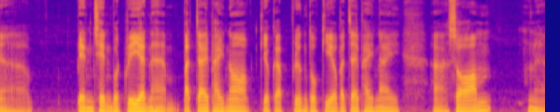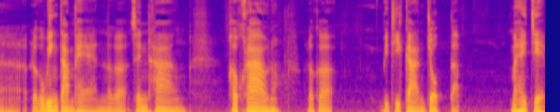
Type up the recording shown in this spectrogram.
นะ เป็นเช่นบทเรียนนะฮะปัจจัยภายนอกเกี่ยวกับเรื่องโตเกียว ปัจจัยภายในซ้อมนะแล้วก็วิ่งตามแผนแล้วก็เส้นทางคร่าวๆเนาะแล้วก็วิธีการจบแบบไม่ให้เจ็บ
